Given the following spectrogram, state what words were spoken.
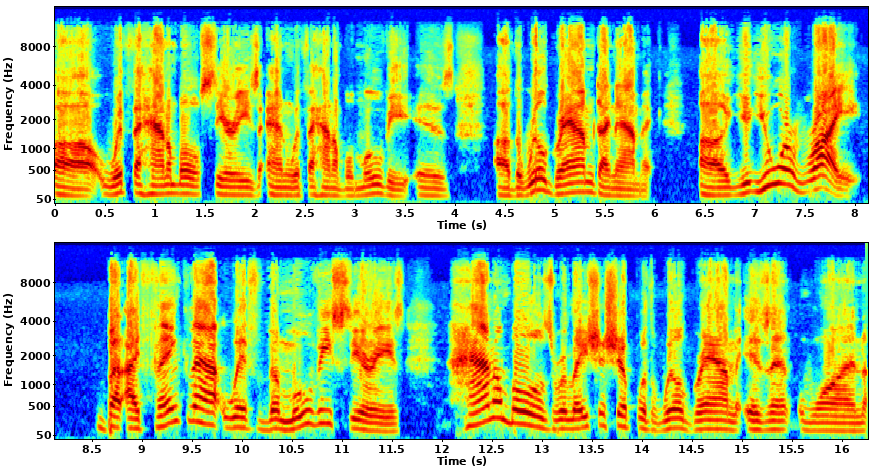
uh, with the Hannibal series and with the Hannibal movie is uh, the Will Graham dynamic. uh, you you were right, but I think that with the movie series, Hannibal's relationship with Will Graham isn't one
